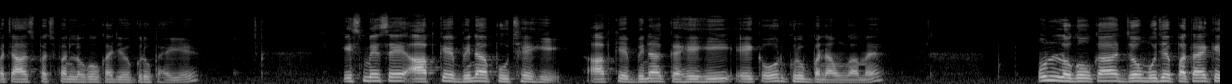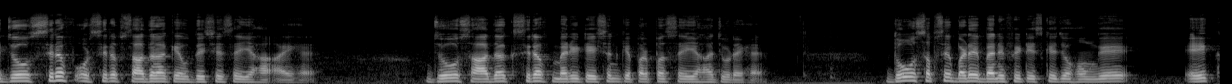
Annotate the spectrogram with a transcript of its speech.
पचास, पचपन लोगों का जो ग्रुप है ये, इसमें से आपके बिना पूछे ही, आपके बिना कहे ही एक और ग्रुप बनाऊँगा मैं। उन लोगों का जो मुझे पता है कि जो सिर्फ़ और सिर्फ़ साधना के उद्देश्य से यहाँ आए हैं, जो साधक सिर्फ़ मेडिटेशन के पर्पज से यहाँ जुड़े हैं। दो सबसे बड़े बेनिफिट इसके जो होंगे, एक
